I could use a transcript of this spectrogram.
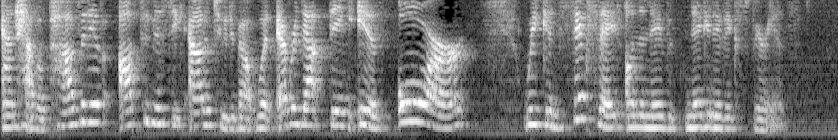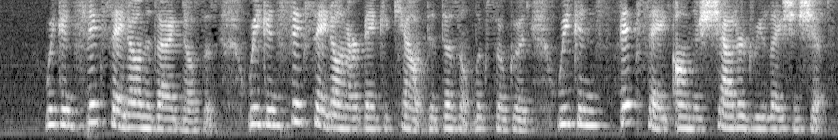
and have a positive, optimistic attitude about whatever that thing is, or we can fixate on the negative experience. We can fixate on the diagnosis. We can fixate on our bank account that doesn't look so good. We can fixate on the shattered relationships.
